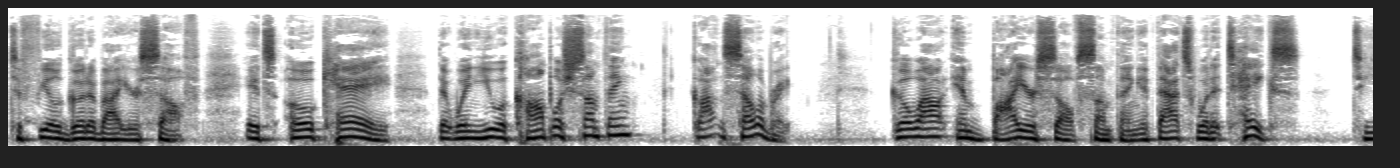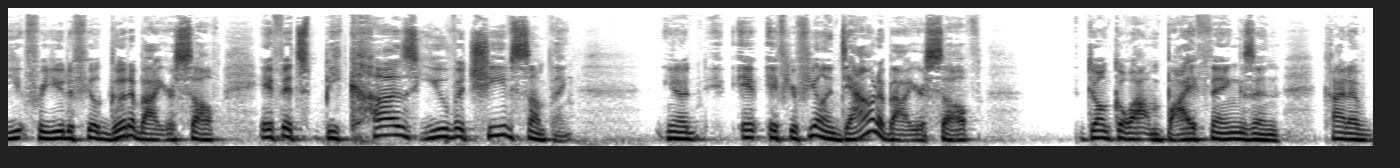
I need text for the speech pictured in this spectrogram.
to feel good about yourself. It's okay that when you accomplish something, go out and celebrate. Go out and buy yourself something if that's what it takes to you, for you to feel good about yourself. If it's because you've achieved something, you know, if, if you're feeling down about yourself, don't go out and buy things and kind of,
